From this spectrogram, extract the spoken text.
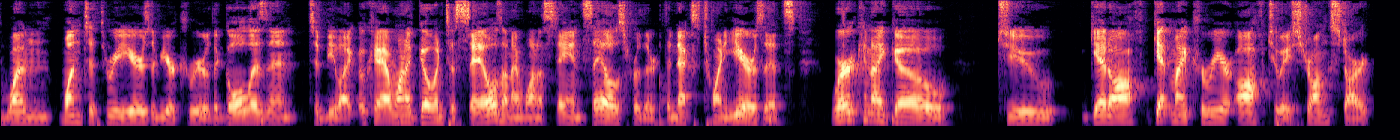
one one to three years of your career. The goal isn't to be like, okay, I want to go into sales and I want to stay in sales for the, the next 20 years. It's where can I go to get off, get my career off to a strong start.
